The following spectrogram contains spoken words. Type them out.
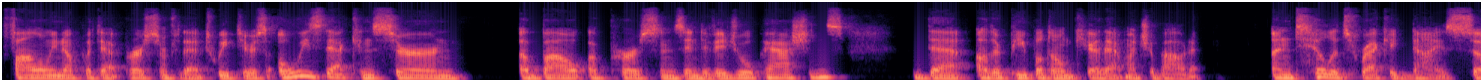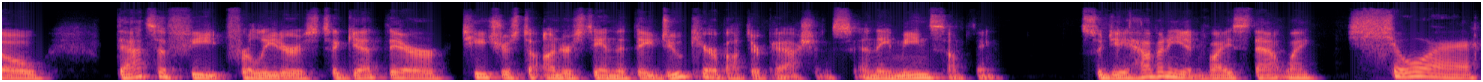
following up with that person for that tweet, there's always that concern about a person's individual passions that other people don't care that much about it until it's recognized. So that's a feat for leaders to get their teachers to understand that they do care about their passions and they mean something. So, do you have any advice that way? Sure.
